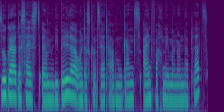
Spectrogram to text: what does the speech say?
sogar. Das heißt, ähm, die Bilder und das Konzert haben ganz einfach nebeneinander Platz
